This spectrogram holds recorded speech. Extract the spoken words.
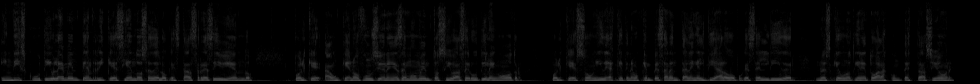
indiscutiblemente enriqueciéndose de lo que estás recibiendo, porque aunque no funcione en ese momento, sí va a ser útil en otro, porque son ideas que tenemos que empezar a entrar en el diálogo, porque ser líder no es que uno tiene todas las contestaciones,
